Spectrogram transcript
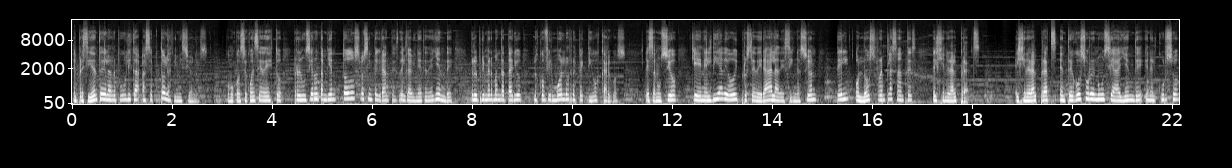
El presidente de la República aceptó las dimisiones. Como consecuencia de esto, renunciaron también todos los integrantes del gabinete de Allende, pero el primer mandatario los confirmó en los respectivos cargos. Les anunció que en el día de hoy procederá a la designación del o los reemplazantes del general Prats. El general Prats entregó su renuncia a Allende en el curso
